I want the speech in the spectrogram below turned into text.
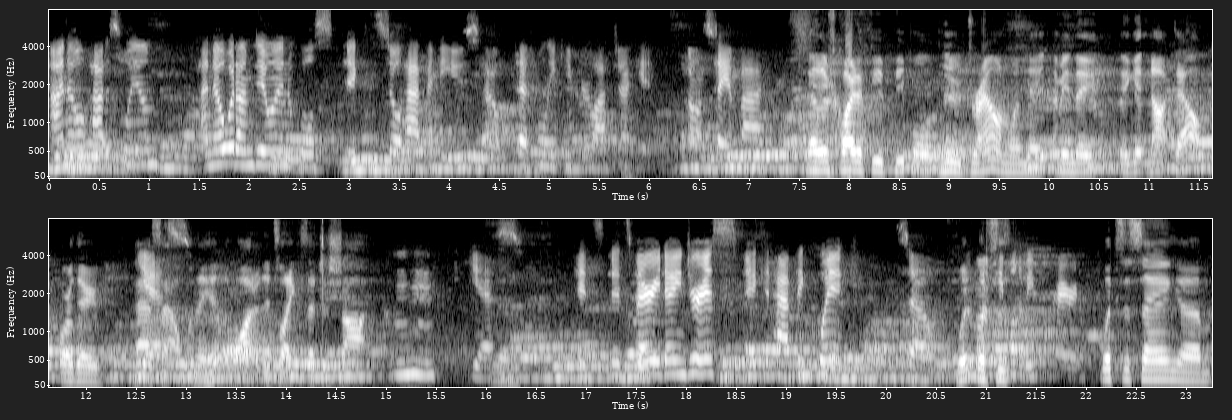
I know how to swim. I know what I'm doing. Well, it can still happen to you. So definitely keep your life jacket on standby. Yeah, there's quite a few people who drown when they, I mean, they, they get knocked out or they pass Yes. out when they hit the water. It's like such a shock. Mm-hmm. Yes, it's it's very dangerous. It could happen quick, so What- what's want the- people to be prepared. What's the saying? Um,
